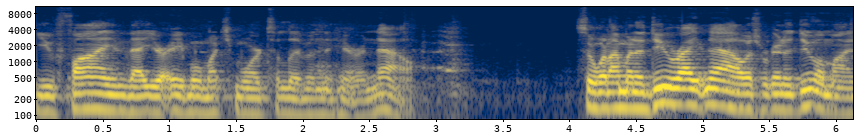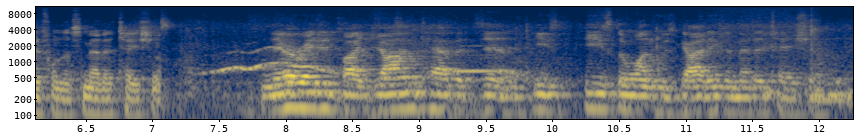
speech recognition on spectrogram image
you find that you're able much more to live in the here and now. So, what I'm going to do right now is we're going to do a mindfulness meditation narrated by Jon Kabat-Zinn. He's, he's the one who's guiding the meditation.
